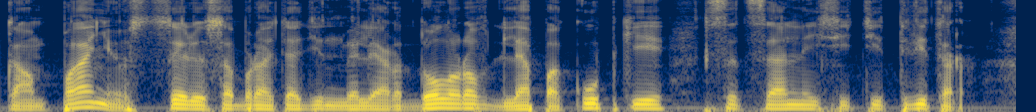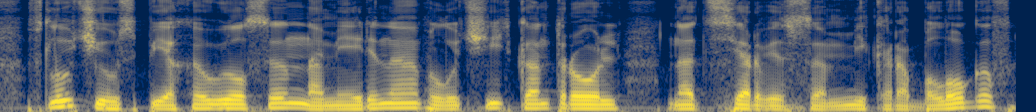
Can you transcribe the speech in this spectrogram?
кампанию с целью собрать 1 миллиард долларов для покупки социальной сети Twitter. В случае успеха Уилсон намерена получить контроль над сервисом микроблогов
